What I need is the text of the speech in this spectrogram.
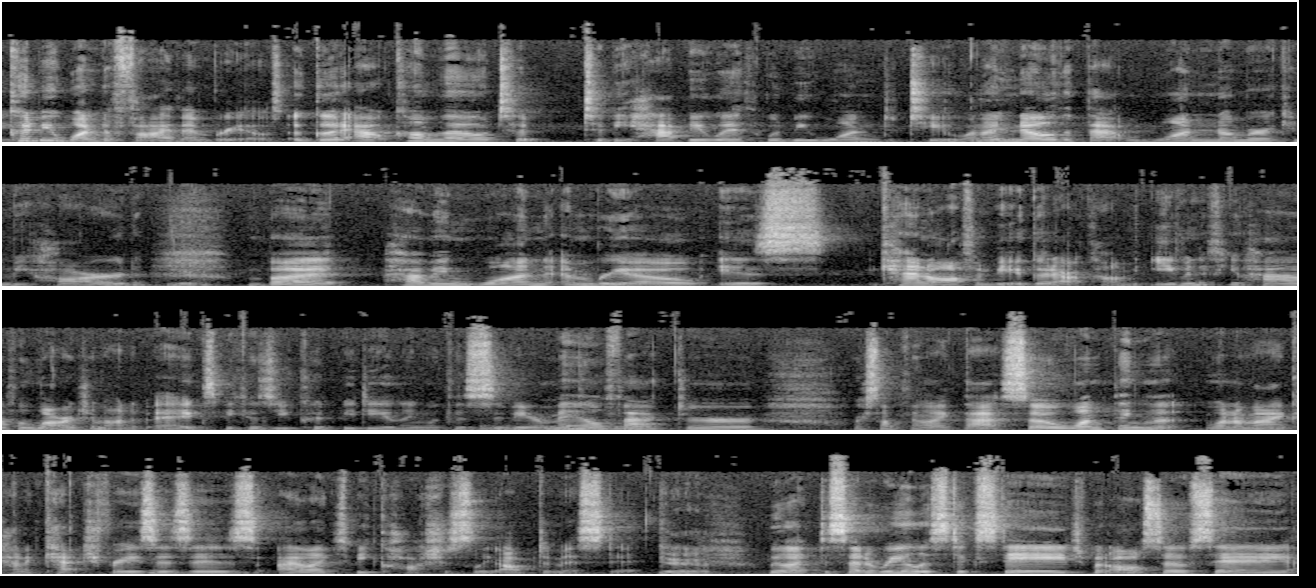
could be one to five embryos. A good outcome, though, to, to be happy with would be one to two. And I know that that one number can be hard, Yeah. but having one embryo is can often be a good outcome even if you have a large amount of eggs because you could be dealing with a severe male factor or something like that so one thing that one of my kind of catchphrases is i like to be cautiously optimistic yeah. we like to set a realistic stage but also say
